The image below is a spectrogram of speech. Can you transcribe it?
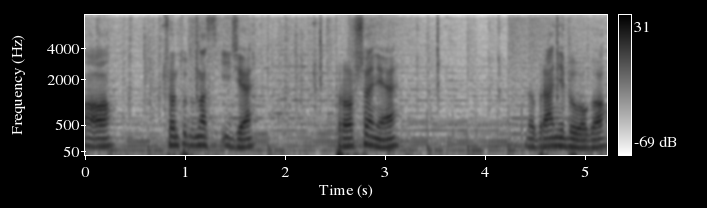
O, czy on tu do nas idzie? Proszę nie. Dobra, nie było go.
